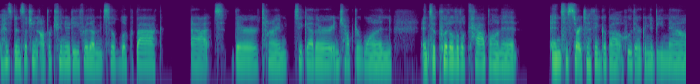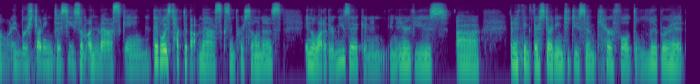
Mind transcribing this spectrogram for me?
has been such an opportunity for them to look back at their time together in chapter one and to put a little cap on it and to start to think about who they're going to be now. And we're starting to see some unmasking. They've always talked about masks and personas in a lot of their music and in, in interviews. Uh, and I think they're starting to do some careful, deliberate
